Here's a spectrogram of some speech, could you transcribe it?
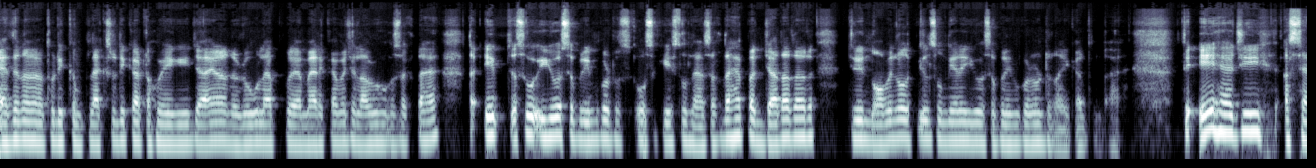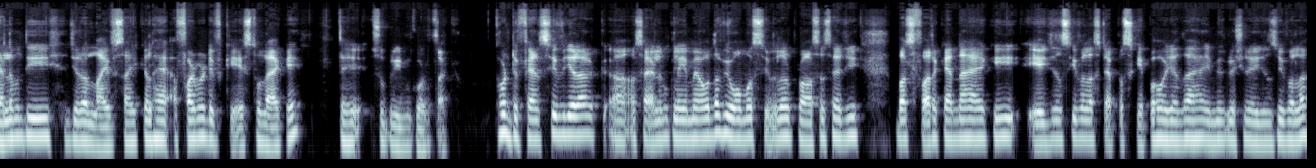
ਇਹਦੇ ਨਾਲ ਥੋੜੀ ਕੰਪਲੈਕਸਿਟੀ ਘੱਟ ਹੋਏਗੀ ਜਾਂ ਇਹ ਰੂਲ ਹੈ, ਪੂਰੇ ਅਮਰੀਕਾ ਵਿੱਚ ਲਾਗੂ ਹੋ ਸਕਦਾ ਹੈ, ਤਾਂ ਇਹ ਜਸੋ ਯੂਐਸ ਸੁਪਰੀਮ ਕੋਰਟ ਉਸ ਕੇਸ ਨੂੰ ਲੈ ਸਕਦਾ ਹੈ, ਪਰ ਜ਼ਿਆਦਾਤਰ ਜਿਹੜੀ ਨੋਮੀਨਲ ਅਪੀਲਸ ਹੁੰਦੀਆਂ ਨੇ ਯੂਐਸ ਸੁਪਰੀਮ ਕੋਰਟ ਨੂੰ ਡਿਨਾਈ ਕਰ ਦਿੰਦਾ ਹੈ। ਤੇ ਇਹ ਹੈ ਜੀ ਅਸੈਲਮ ਦੀ ਜਿਹੜਾ ਲਾਈਫ ਸਾਈਕਲ ਹੈ ਅਫਰਮੇਟਿਵ ਕੇਸ ਤੋਂ ਲੈ ਕੇ ਤੇ ਸੁਪਰੀਮ ਕੋਰਟ ਤੱਕ। ਹੁਣ ਡਿਫੈਂਸਿਵ ਜਿਹੜਾ ਅਸਾਈਲਮ ਕਲੇਮ ਹੈ, ਉਹਦਾ ਵੀ ਆਲਮੋਸਟ ਸਿਮਿਲਰ ਪ੍ਰੋਸੈਸ ਹੈ ਜੀ। ਬਸ ਫ਼ਰਕ ਇਹਨਾਂ ਹੈ ਕਿ ਏਜੰਸੀ ਵਾਲਾ ਸਟੈਪ ਸਕਿਪ ਹੋ ਜਾਂਦਾ ਹੈ ਇਮੀਗ੍ਰੇਸ਼ਨ ਏਜੰਸੀ ਵਾਲਾ,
